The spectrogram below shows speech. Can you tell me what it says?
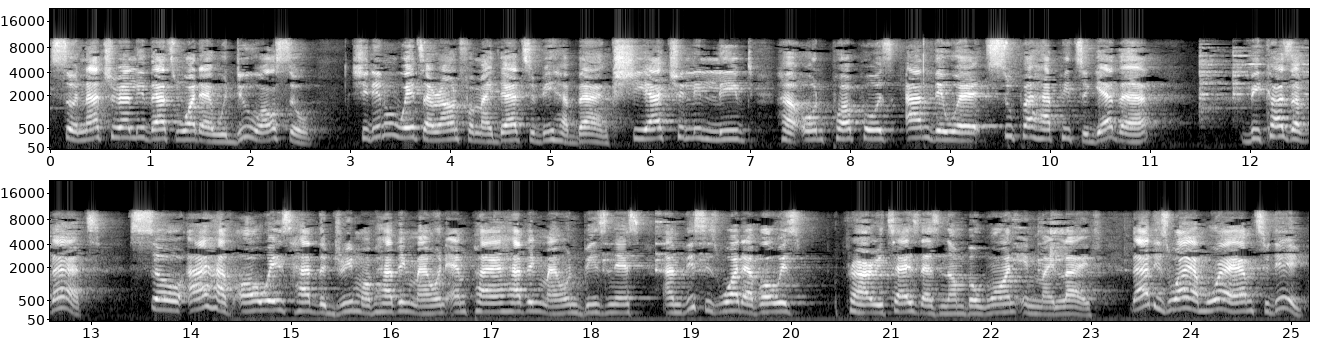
So naturally that's what I would do also. She didn't wait around for my dad to be her bank. She actually lived her own purpose and they were super happy together because of that. So I have always had the dream of having my own empire, having my own business, and this is what I've always prioritized as number one in my life. That is why I'm where I am today.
